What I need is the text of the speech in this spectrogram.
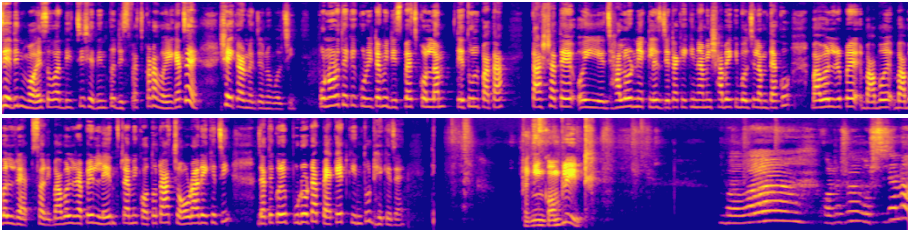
যেদিন ভয়েস ওভার দিচ্ছি সেদিন তো ডিসপ্যাচ করা হয়ে গেছে। সেই কারণের জন্য বলছি। পনেরো থেকে কুড়িটা আমি ডিসপ্যাচ করলাম তেঁতুল পাতা। তার সাথে ওই ঝালোর নেকলেস যেটাকে কিনা আমি সাবেকি বলছিলাম, দেখো বাবল র্যাপের বাবল র্যাপ সরি বাবল র্যাপের লেন্থটা আমি কতটা চওড়া রেখেছি, যাতে করে পুরোটা প্যাকেট কিন্তু ঢেকে যায়। প্যাকিং কমপ্লিট বাবা কটার সময় বসছি জানো?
